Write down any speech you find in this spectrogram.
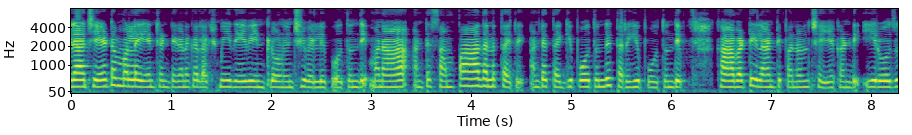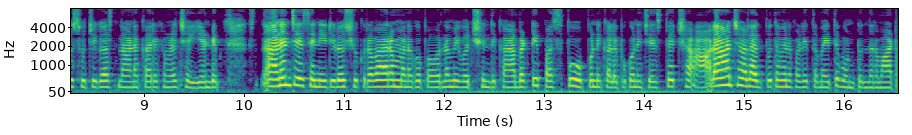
ఇలా చేయటం వల్ల ఏంటంటే కనుక లక్ష్మీదేవి ఇంట్లో నుంచి వెళ్ళిపోతుంది. మన అంటే సంపాదన తరి అంటే తగ్గిపోతుంది తరిగిపోతుంది. కాబట్టి ఇలాంటి పనులు చేయకండి ఈరోజు శుచిగా స్నాన కార్యక్రమాలు చేయండి స్నానం చేసే నీటిలో శుక్రవారం మనకు పౌర్ణమి వచ్చింది కాబట్టి పసుపు ఉప్పుని కలుపుకొని చేస్తే చాలా చాలా అద్భుతమైన ఫలితం అయితే ఉంటుందన్నమాట.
